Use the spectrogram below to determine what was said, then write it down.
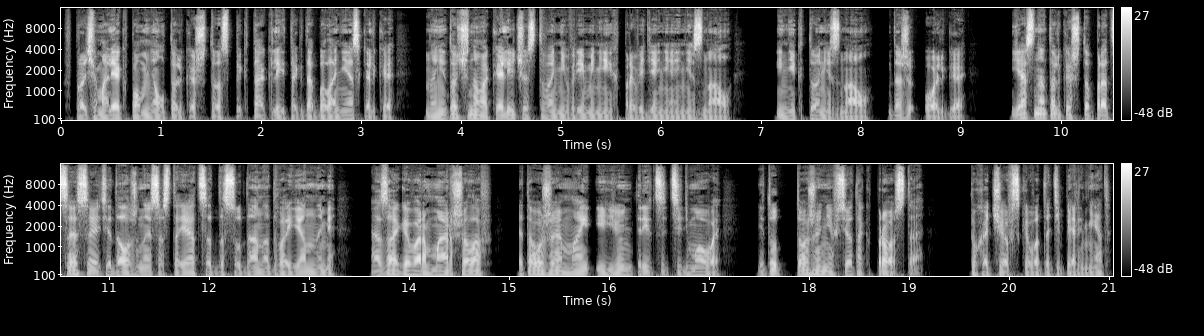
Впрочем, Олег помнил только, что спектаклей тогда было несколько, но ни точного количества, ни времени их проведения не знал. И никто не знал, даже Ольга. Ясно только, что процессы эти должны состояться до суда над военными, а заговор маршалов это уже май-июнь 37-го, и тут тоже не все так просто. Тухачевского-то теперь нет.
